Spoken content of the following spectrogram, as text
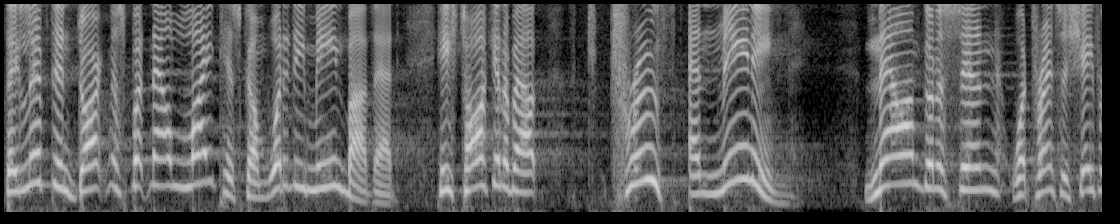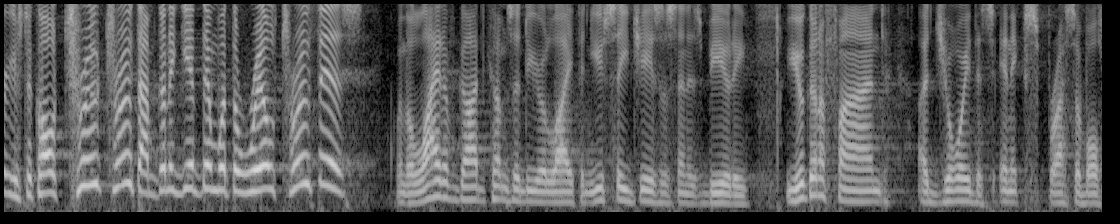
They lived in darkness, but now light has come. What did he mean by that? He's talking about truth and meaning. Now I'm going to send what Francis Schaeffer used to call true truth. I'm going to give them what the real truth is. When the light of God comes into your life and you see Jesus in his beauty, you're going to find a joy that's inexpressible,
